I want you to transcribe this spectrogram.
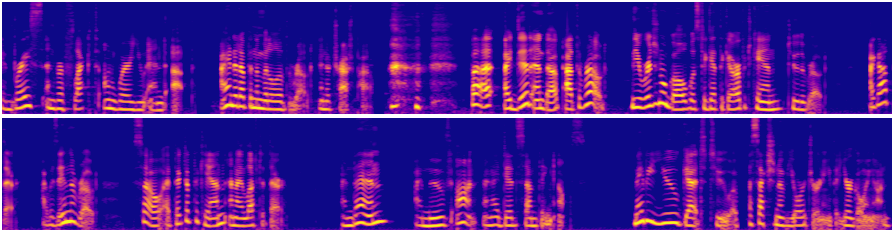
embrace and reflect on where you end up. I ended up in the middle of the road in a trash pile. but I did end up at the road. The original goal was to get the garbage can to the road. I got there. I was in the road. So I picked up the can and I left it there. And then I moved on and I did something else. Maybe you get to a, a section of your journey that you're going on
